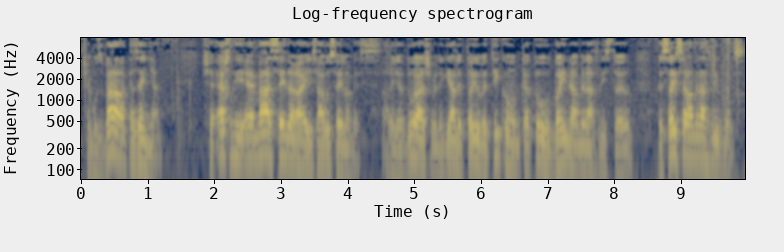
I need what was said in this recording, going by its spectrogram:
שמוסבר כזה עניין, שאיך נראה, מה הסדר העיסאוווס אילומס? הרי ידוע שבנגיע לטויו ותיקון כתוב בואי על מנת להסתוער, וסויסר על מנת לבנוס.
